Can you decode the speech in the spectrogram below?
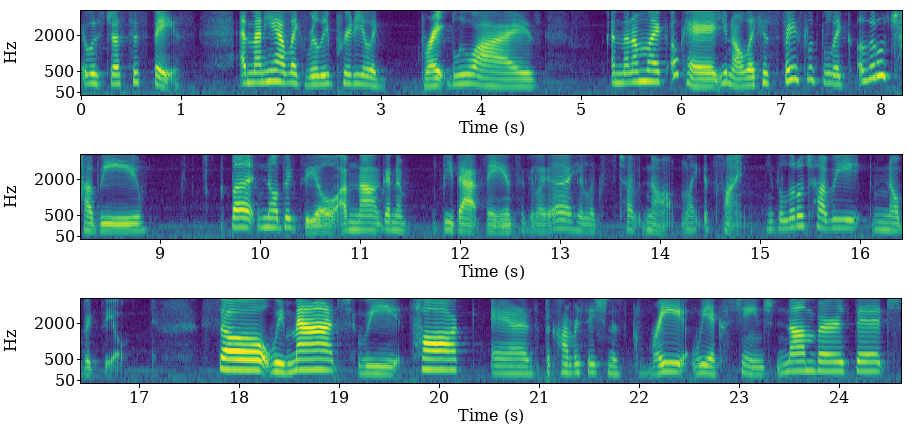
it was just his face And then he had like really pretty, like bright blue eyes. And then I'm like, okay, you know, like his face looked like a little chubby, but no big deal. I'm not gonna be that vain to be like, oh, he looks chubby. No, like it's fine. He's a little chubby, no big deal. So we match, we talk, and the conversation is great. We exchange numbers, bitch.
